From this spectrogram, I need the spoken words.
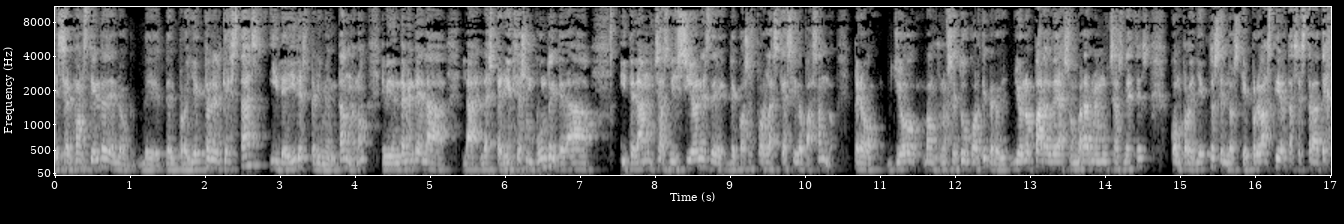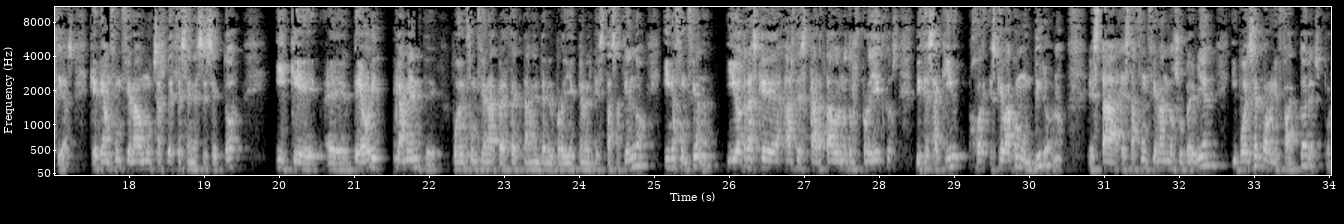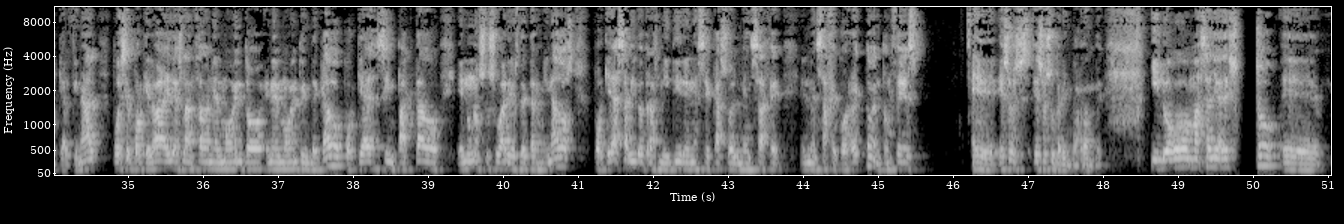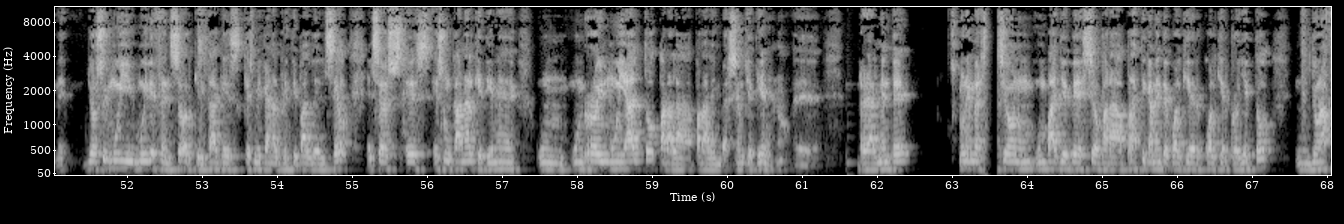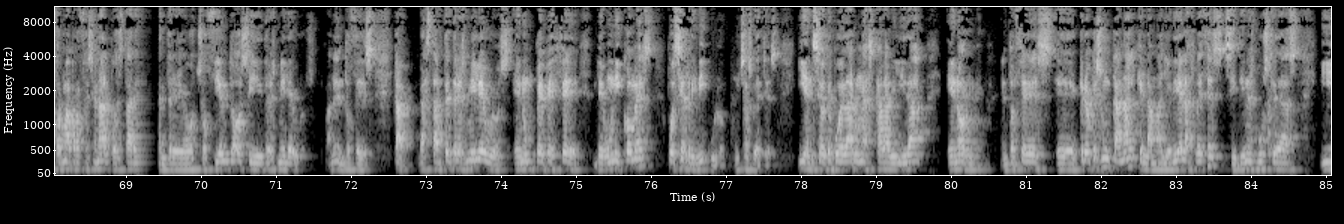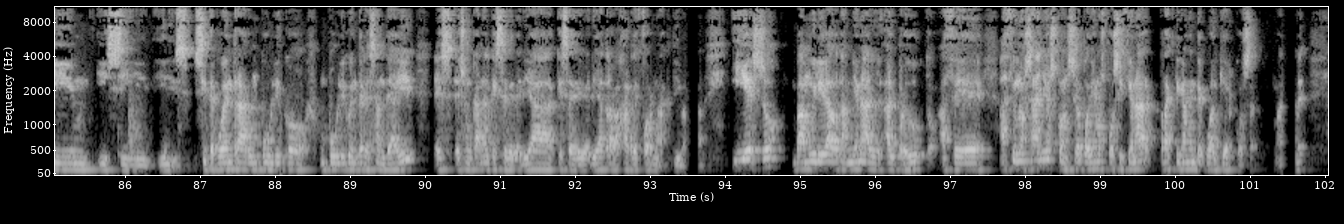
que ser consciente de lo, de, del proyecto en el que estás y de ir experimentando, ¿no? Evidentemente la, la, la experiencia es un punto y te da, y te da muchas visiones de, de, cosas por las que has ido pasando. Pero yo, vamos, no sé tú, Corti, pero yo no paro de asombrarme muchas veces con proyectos en los que pruebas ciertas estrategias que te han funcionado muchas veces en ese sector y que eh, teóricamente pueden funcionar perfectamente en el proyecto en el que estás haciendo y no funcionan. Y otras que has descartado en otros proyectos, dices aquí, es que va como un tiro, ¿no? Está, está funcionando súper bien y pueden ser por mil factores, porque al final puede ser porque lo hayas lanzado en el momento, en el momento indicado, porque hayas impactado en unos usuarios determinados, porque hayas sabido transmitir en ese caso el mensaje, el mensaje correcto. Entonces, eh, eso es eso es súper importante. Y luego, más allá de eso, eh, yo soy muy, muy defensor, quizá que es, que es mi canal principal del SEO. El SEO es, es, es un canal que tiene un, un, ROI muy alto para la, para la inversión que tiene. ¿no? Eh, realmente una inversión, un, budget de SEO para prácticamente cualquier, cualquier proyecto de una forma profesional puede estar entre 800 y 3.000 euros. ¿vale? Entonces, claro, gastarte 3.000 euros en un PPC de un e-commerce puede ser ridículo muchas veces. Y en SEO te puede dar una escalabilidad enorme. Entonces, eh, creo que es un canal que la mayoría de las veces, si tienes búsquedas y, si, te puede entrar un público, un público interesante ahí, es, un canal que se, debería, que se debería trabajar de forma activa. Y eso va muy ligado también al, producto. Hace, hace unos años con SEO podíamos posicionar prácticamente cualquier cosa.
